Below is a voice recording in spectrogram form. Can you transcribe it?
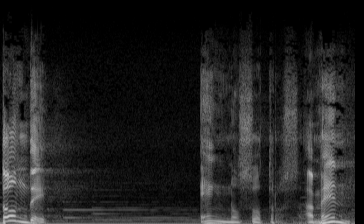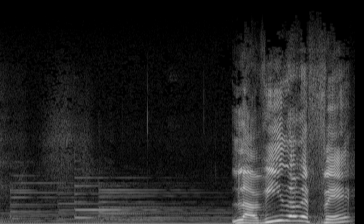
¿Dónde? En nosotros. Amén. La vida de fe,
